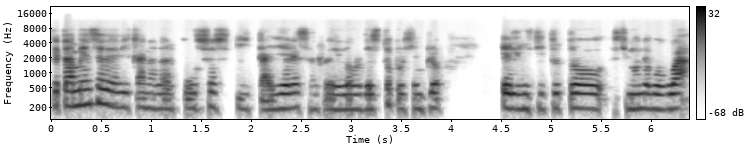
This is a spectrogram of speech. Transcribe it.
que también se dedican a dar cursos y talleres alrededor de esto, por ejemplo, el Instituto Simón de Beauvoir,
